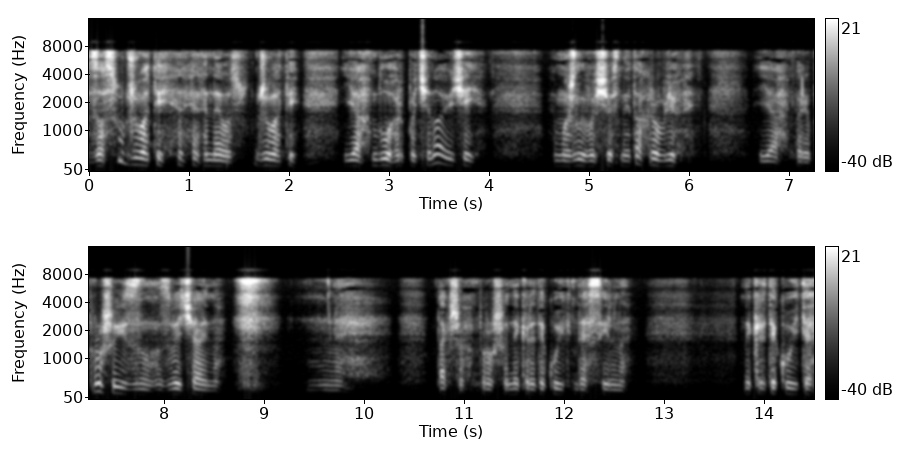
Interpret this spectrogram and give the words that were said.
засуджувати, не осуджувати. Я блогер починаючий. Можливо, щось не так роблю. Я перепрошую, звичайно. Так що прошу, не критикуйте сильно. Не критикуйте.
